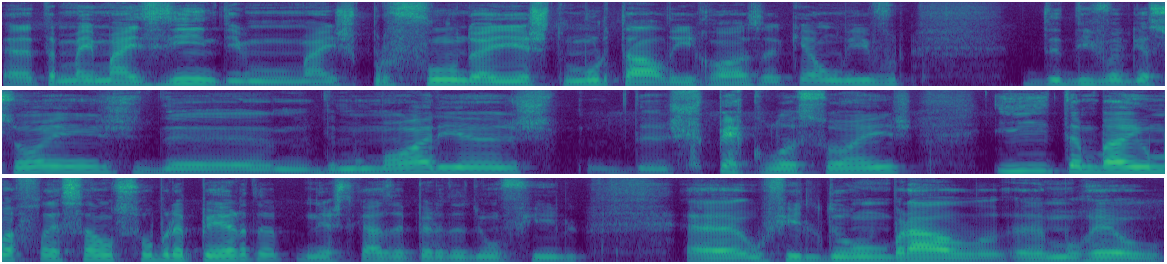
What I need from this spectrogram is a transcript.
uh, também mais íntimo, mais profundo, é este Mortal e Rosa, que é um livro de divagações, de, de, memórias, de especulações e também uma reflexão sobre a perda, neste caso a perda de um filho. Uh, o filho do Umbral uh, morreu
